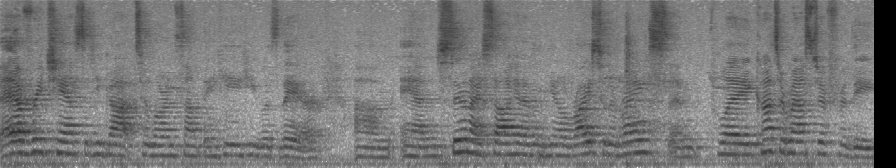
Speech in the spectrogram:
Every chance that he got to learn something he he was there. Um, and soon I saw him you know rise to the ranks and play concertmaster for the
